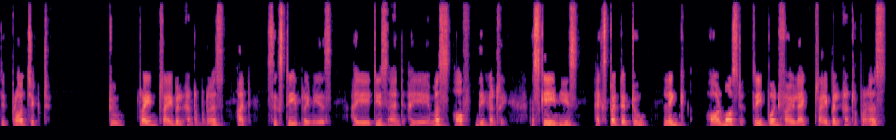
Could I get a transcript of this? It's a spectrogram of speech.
the project to train tribal entrepreneurs at 60 premier IITs and IIMs of the country. The scheme is expected to link almost 3.5 lakh tribal entrepreneurs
